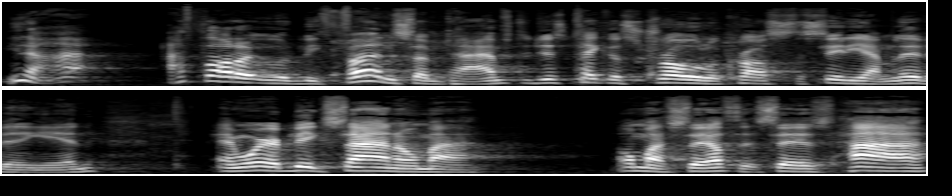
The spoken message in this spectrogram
You know, I, I thought it would be fun sometimes to just take a stroll across the city I'm living in and wear a big sign on my on myself that says, "Hi,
